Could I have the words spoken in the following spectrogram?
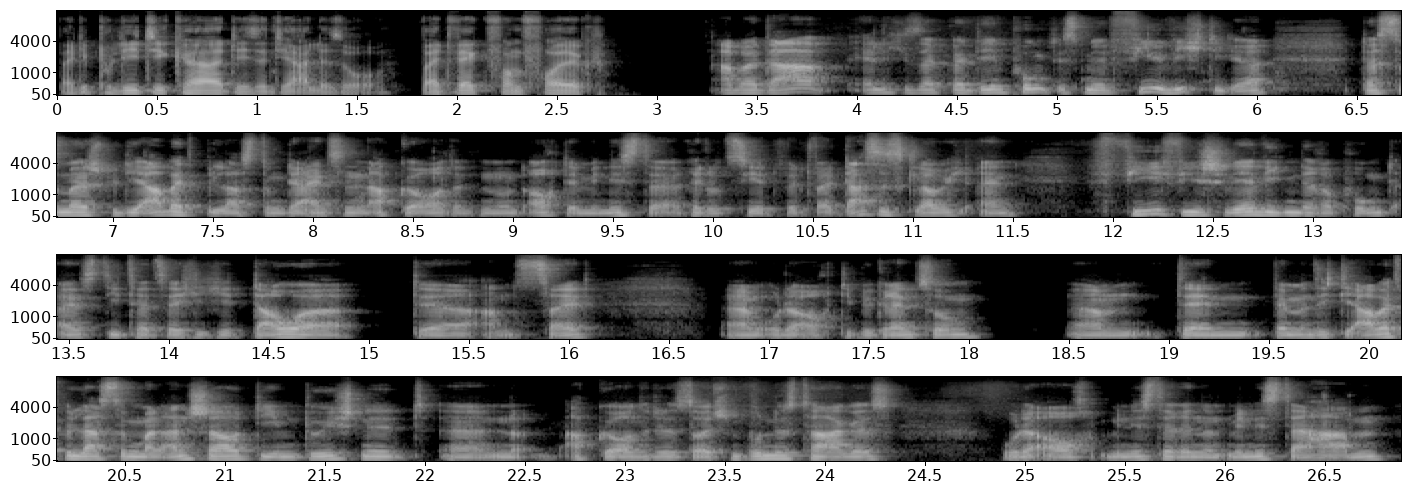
weil die Politiker, die sind ja alle so weit weg vom Volk. Aber da, ehrlich gesagt, bei dem Punkt ist mir viel wichtiger, dass zum Beispiel die Arbeitsbelastung der einzelnen Abgeordneten und auch der Minister reduziert wird, weil das ist, glaube ich, ein viel, viel schwerwiegenderer Punkt als die tatsächliche Dauer der Amtszeit ähm, oder auch die Begrenzung. Ähm, denn wenn man sich die Arbeitsbelastung mal anschaut, die im Durchschnitt äh, Abgeordnete des Deutschen Bundestages oder auch Ministerinnen und Minister haben,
